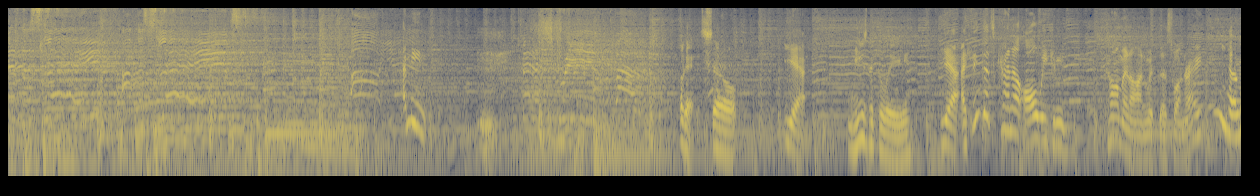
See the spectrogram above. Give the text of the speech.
is the slave of the slaves. Oh, yeah, I mean, better scream about it. Okay, so yeah, musically, yeah. I think that's kind of all we can comment on with this one, right? no.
